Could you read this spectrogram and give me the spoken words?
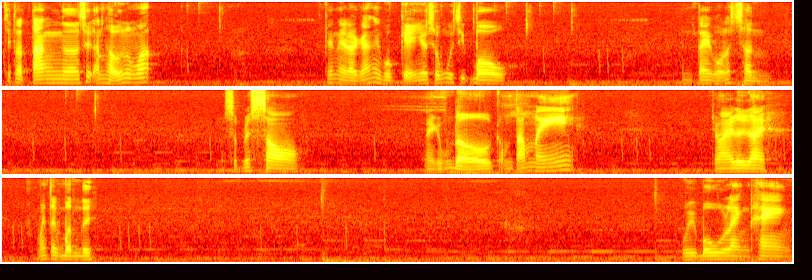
Chắc là tăng uh, sức ảnh hưởng luôn á cái này là gắn cái phụ kiện vô súng của Shippo Integration Suppressor. Này cũng được, cộng 8 né. Cho ai đi đây? Mấy tân binh đi. Quy bu, lang thang.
